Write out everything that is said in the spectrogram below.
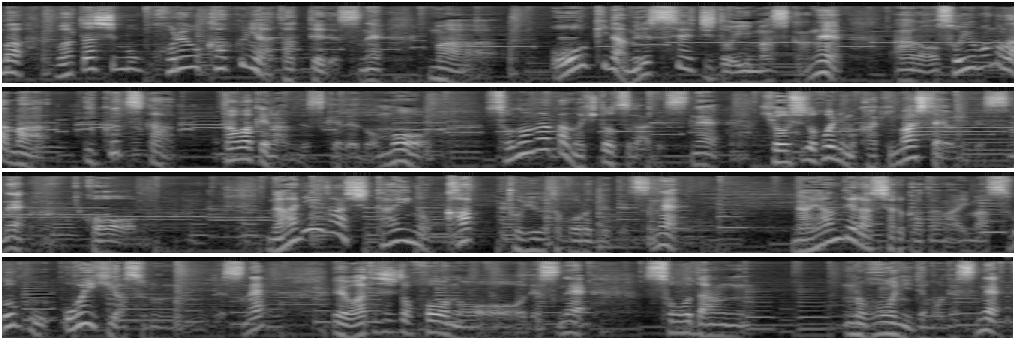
まあ私もこれを書くにあたってですねまあ大きなメッセージといいますかねあのそういうものがまあいくつかあったわけなんですけれどもその中の一つがですね表紙の方にも書きましたようにですねこう何がしたいのかというところでですね悩んでらっしゃる方が今すごく多い気がするんですね。え私の方のですね相談の方にでもですね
